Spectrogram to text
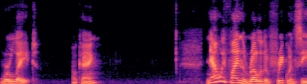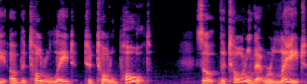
were late. Okay? Now we find the relative frequency of the total late to total polled. So the total that were late,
